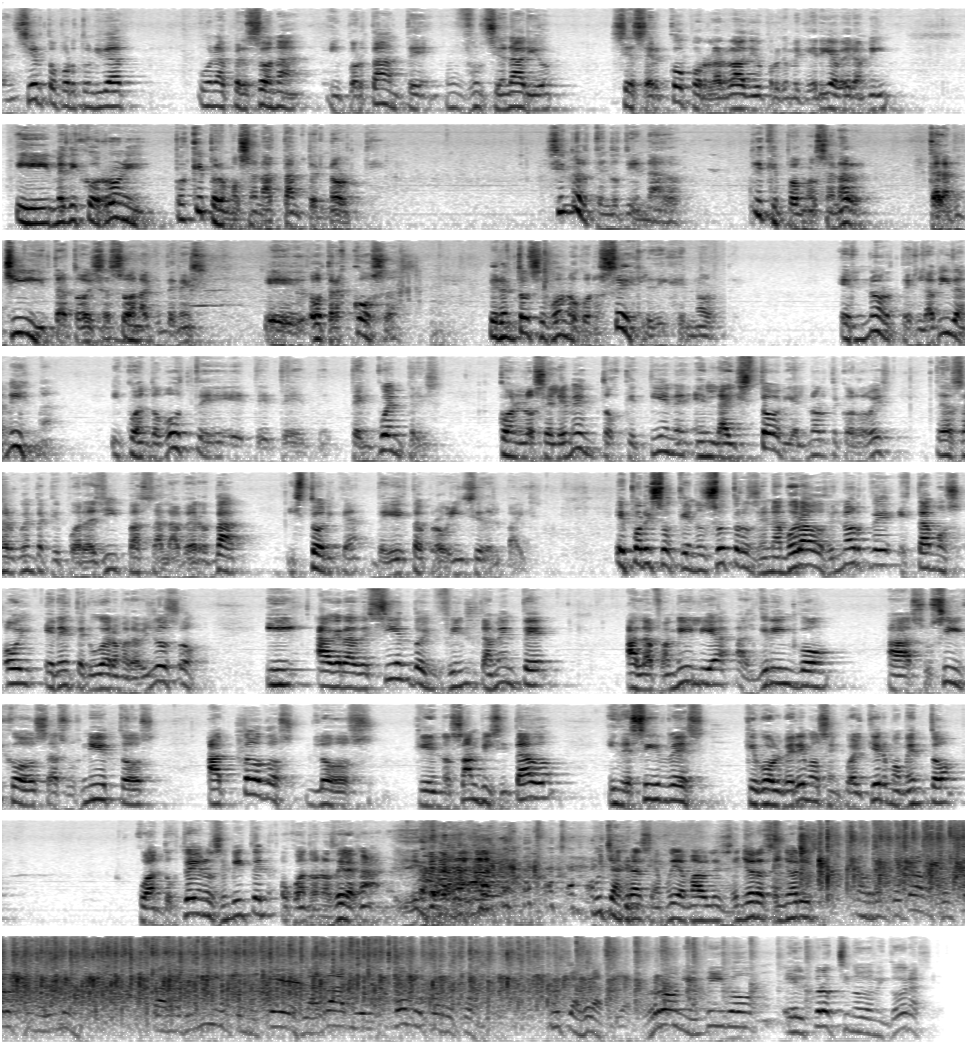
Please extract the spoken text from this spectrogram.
En cierta oportunidad, una persona importante, un funcionario, se acercó por la radio porque me quería ver a mí y me dijo, Ronnie, ¿por qué promocionas tanto el norte? Si el norte no tiene nada, tienes que promocionar Calamuchita, toda esa zona que tenés eh, otras cosas. Pero entonces vos no conocés, le dije el norte. El norte es la vida misma. Y cuando vos te, te, encuentres con los elementos que tiene en la historia el norte cordobés, te vas a dar cuenta que por allí pasa la verdad histórica de esta provincia del país. Es por eso que nosotros, enamorados del norte, estamos hoy en este lugar maravilloso y agradeciendo infinitamente a la familia, al gringo, a sus hijos, a sus nietos, a todos los que nos han visitado y decirles que volveremos en cualquier momento cuando ustedes nos inviten o cuando nos dé la gana. Muchas gracias, muy amables, señoras, señores. Nos reencontramos el próximo domingo para venir con ustedes la radio como corresponde. Muchas gracias. Ronnie en vivo el próximo domingo. Gracias.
